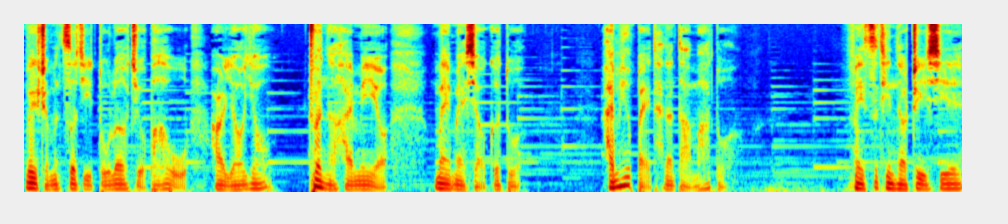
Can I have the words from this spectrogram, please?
为什么自己读了九八五、二幺幺，赚的还没有外卖小哥多，还没有摆摊的大妈多。每次听到这些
